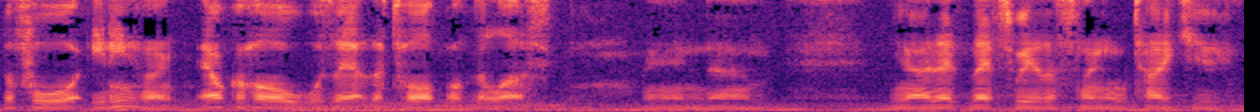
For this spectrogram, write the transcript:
before anything. Alcohol was at the top of the list. And, um, you know, that that's where this thing will take you.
